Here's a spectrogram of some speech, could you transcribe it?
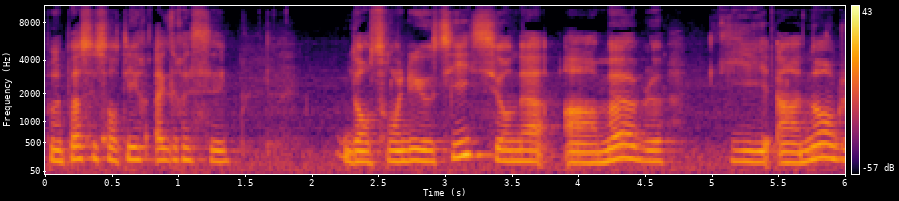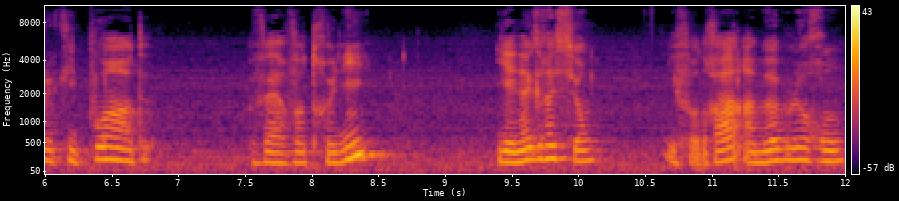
pour ne pas se sentir agressé. Dans son lit aussi, si on a un meuble qui a un angle qui pointe vers votre lit, il y a une agression. Il faudra un meuble rond.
